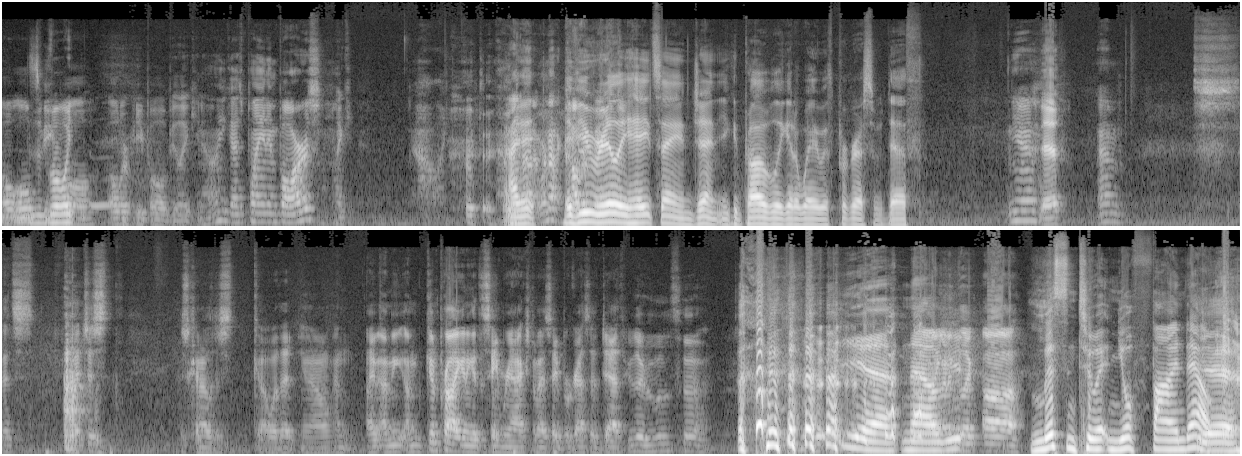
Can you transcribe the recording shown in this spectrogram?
old, old it's- but people, we- older people will be like, you know, you guys playing in bars? I'm like, oh, like, I- we're not- not if you really hate saying djent, you could probably get away with progressive death. yeah, Yeah. um, it's I just just kind of just go with it, you know. And I, I mean, I'm probably gonna get the same reaction if I say progressive death. You're like, what's that? yeah, no, I'm gonna be you like, uh, Listen to it and you'll find out. Yeah.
